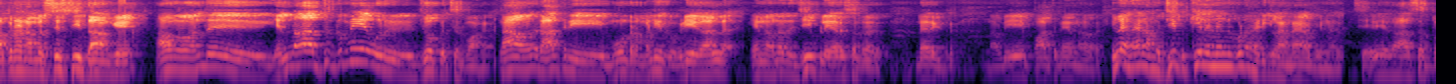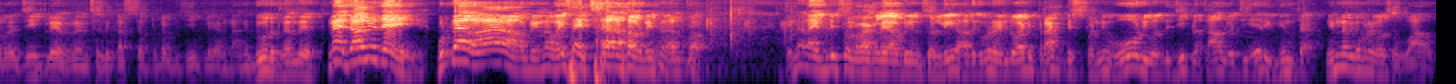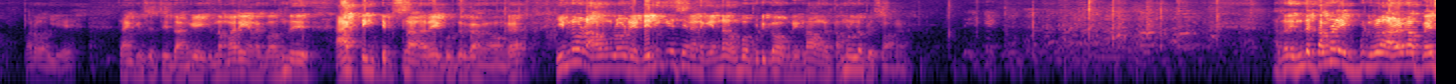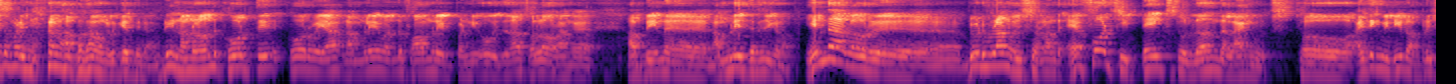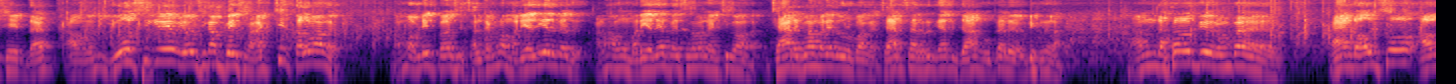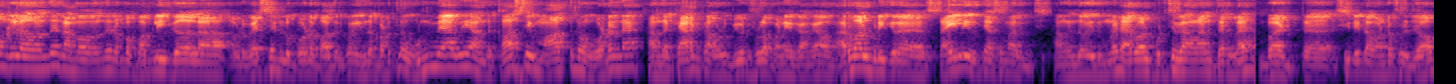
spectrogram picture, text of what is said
அப்புறம் நம்ம சிஸ்டி தாங்கு அவங்க வந்து எல்லாத்துக்குமே ஒரு ஜோக் வச்சுருப்பாங்க. நான் வந்து ராத்திரி மூன்றரை மணி இருக்கும் விடிய காலில். என்னை வந்து அந்த ஜீப்பில் ஏற சொல்கிறாரு டைரக்டர் நான் அப்படியே பார்த்துட்டே நான் இல்லைண்ணே நம்ம ஜீப் கீழே நின்று கூட நடிக்கலாண்ணே அப்படின்னாரு. சரி ஏதோ ஆசைப்படுற ஜீப்ல ஏறணும்னு சொல்லிட்டு கஷ்டப்பட்டு அப்படி ஜீப்ல ஏறினாங்க தூரத்துலேருந்து என்ன ஜாமிஜய் புட்டாவா அப்படின்னா வயசாயிடுச்சா அப்படின்னு அர்த்தம். என்னடா இப்படி சொல்கிறாங்களே அப்படின்னு சொல்லி அதுக்கப்புறம் ரெண்டு வாட்டி ப்ராக்டிஸ் பண்ணி ஓடி வந்து ஜீப்பில் கால் வச்சு ஏறி நின்ட்டேன். நின்னதுக்கப்புறம் யோசிச்சு வா பரவாயில்லையே. தேங்க்யூ சச்சி தாங்க இந்த மாதிரி எனக்கு வந்து ஆக்டிங் டிப்ஸ்லாம் நிறைய கொடுத்துருக்காங்க அவங்க. இன்னொன்று அவங்களோட டெடிக்கேஷன் எனக்கு என்ன ரொம்ப பிடிக்கும் அப்படின்னா அவங்க தமிழில் பேசுவாங்க. அதான் இந்த தமிழை இப்படி இவ்வளோ அழகாக பேச முடியுமான்னு அப்போ தான் உங்களுக்கே தெரியும். அப்படி நம்மளை வந்து கோர்த்து கோர்வையாக நம்மளே வந்து ஃபார்முலேட் பண்ணி ஓ இதுதான் சொல்ல வராங்க அப்படின்னு நம்மளே தெரிஞ்சுக்கணும். என்ன அதில் ஒரு பியூட்டிஃபுல்லான விஷயம்னா அந்த efforts it takes to learn the language so I think we need appreciate that அவங்க வந்து யோசிக்கவே யோசிக்காமல் பேசணும் அடிச்சு தள்ளுவாங்க. நம்ம அப்படியே பேசி சில டைம்லாம் மரியாதையே இருக்காது. ஆனால் அவங்க மரியாதையாக பேசுகிறவங்க நினச்சிக்குவாங்க. சேருக்கெல்லாம் மரியாதை கொடுப்பாங்க. சேர் சார் இருக்காரு ஜான் உட்காரு அப்படின்னுலாம். அந்த அளவுக்கு ரொம்ப அண்ட் ஆல்சோ அவங்கள வந்து நம்ம வந்து ரொம்ப பப்ளி கேர்லாக அப்படி வெஸ்டர்ன் லுக்கோட பார்த்துருக்கோம். இந்த படத்தில் உண்மையாகவே அந்த காஸ்டியூம் மாற்றின உடனே அந்த கேரக்டர் அவ்வளோ பியூட்டிஃபுல்லாக பண்ணியிருக்காங்க. அவங்க அருவாள் பிடிக்கிற ஸ்டைலே வித்தியாசமாக இருந்துச்சு. அவங்க இந்த இதுக்கு முன்னாடி அருவாள் பிடிச்சிருக்காங்களான்னு தெரில but she did a wonderful job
